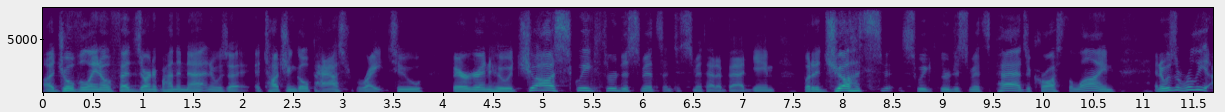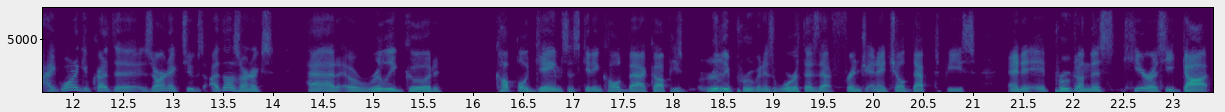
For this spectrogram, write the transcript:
Uh, Joe Veleno fed Czarnik behind the net, and it was a, a touch and go pass right to Berggren, who had just squeaked through DeSmith's, and DeSmith had a bad game, but it just squeaked through DeSmith's pads across the line. And it was a really, I want to give credit to Czarnik too, because I thought Czarnik's had a really good couple of games since getting called back up. He's really proven his worth as that fringe NHL depth piece. And it, it proved on this here as he got,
